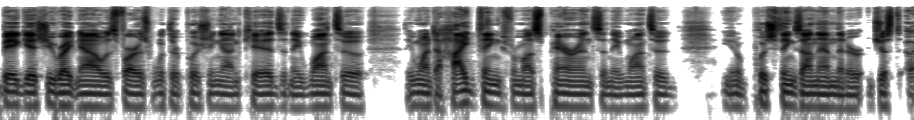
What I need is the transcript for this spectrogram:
big issue right now as far as what they're pushing on kids, and they want to they want to hide things from us parents and they want to you know push things on them that are just uh,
